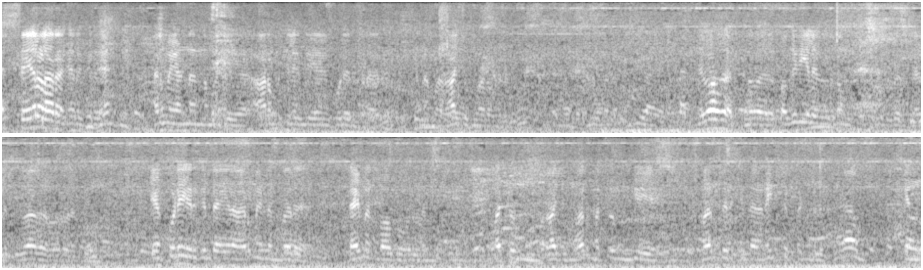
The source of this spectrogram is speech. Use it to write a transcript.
செயலாளராக இருக்கிற அருமை அண்ணன் நமக்கு ஆரம்பத்திலேருந்து என் கூட இருக்கிறாரு. நம்ம ராஜ்குமார் அவர்களுக்கும். திவாகர் பகுதியில் விருதம் திவாகர் அவர்களுக்கும். என் கூட இருக்கின்ற அருமை நண்பர் டைமண்ட் பாபு அவர்களுக்கும் மற்றும் ராஜ்குமார் மற்றும் இங்கே வந்திருக்கின்ற அனைத்து பெண்களுக்கும் என்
